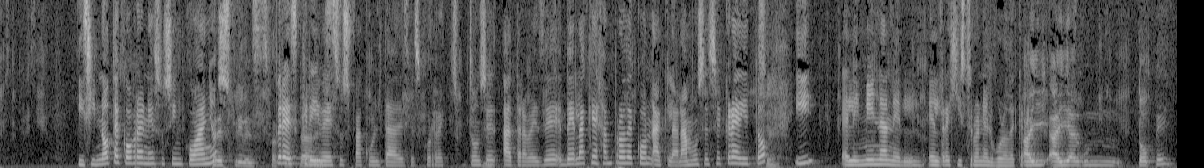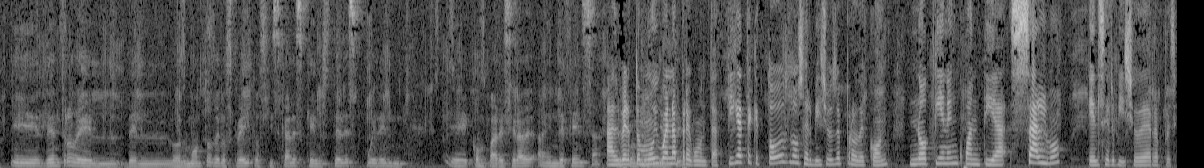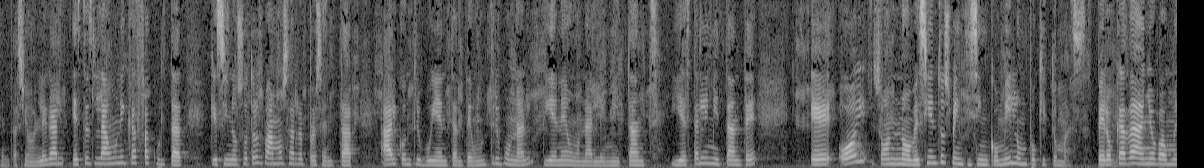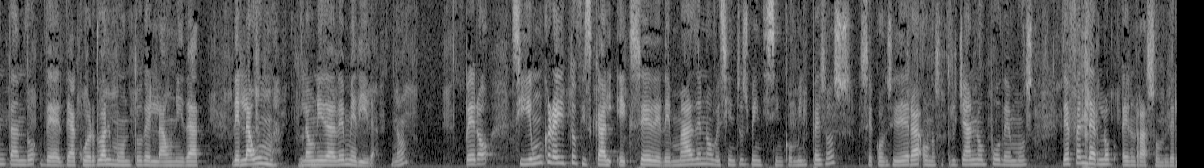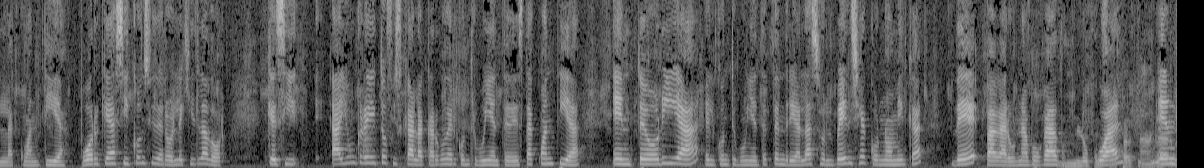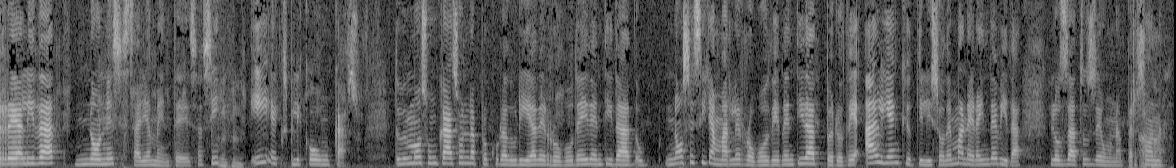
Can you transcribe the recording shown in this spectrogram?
Y si no te cobran esos cinco años, prescribe sus facultades, es correcto. Entonces, a través de, de la queja en PRODECON aclaramos ese crédito y eliminan el, el registro en el buro de crédito. ¿Hay, hay algún tope eh, dentro de los montos de los créditos fiscales que ustedes pueden eh, comparecer en defensa? Alberto, muy buena pregunta. Fíjate que todos los servicios de Prodecon no tienen cuantía salvo el servicio de representación legal. Esta es la única facultad que si nosotros vamos a representar al contribuyente ante un tribunal tiene una limitante y esta limitante eh, hoy son 925 mil, un poquito más, pero cada año va aumentando de, de, acuerdo al monto de la unidad, de la UMA, la unidad de medida, ¿no? Pero si un crédito fiscal excede de más de 925 mil pesos, se considera o nosotros ya no podemos defenderlo en razón de la cuantía, porque así consideró el legislador que si hay un crédito fiscal a cargo del contribuyente de esta cuantía, en teoría el contribuyente tendría la solvencia económica de pagar un abogado, mm, lo cual en realidad no necesariamente es así. Y explico un caso. Tuvimos un caso en la Procuraduría de robo de identidad, no sé si llamarle robo de identidad, pero de alguien que utilizó de manera indebida los datos de una persona.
